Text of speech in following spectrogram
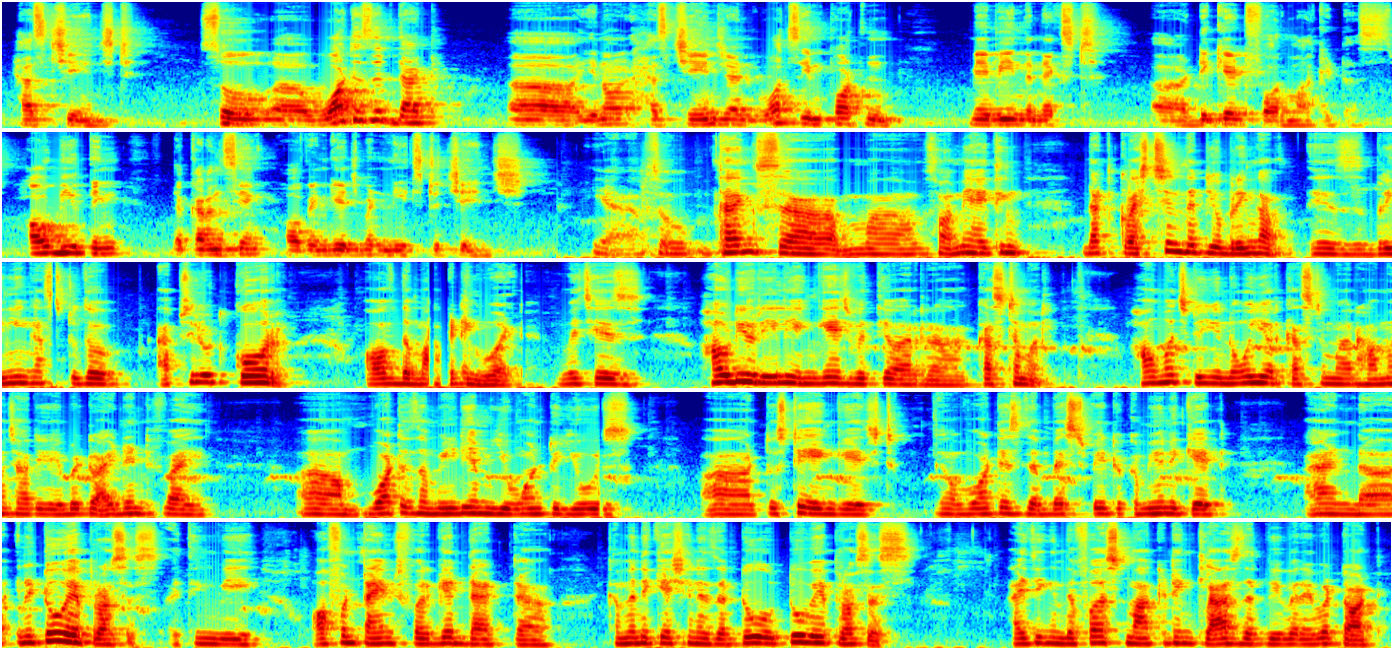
has changed. So, uh, what is it that uh, you know has changed, and what's important maybe in the next uh, decade for marketers? How do you think the currency of engagement needs to change? Yeah, so thanks, um, Swami. I think that question that you bring up is bringing us to the absolute core of the marketing world, which is how do you really engage with your uh, customer? How much do you know your customer? How much are you able to identify um, what is the medium you want to use uh, to stay engaged? You know, what is the best way to communicate? And uh, in a two-way process, I think we oftentimes forget that uh, communication is a two two-way process I think in the first marketing class that we were ever taught,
